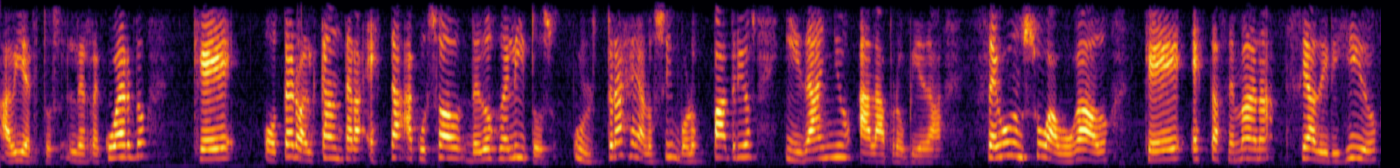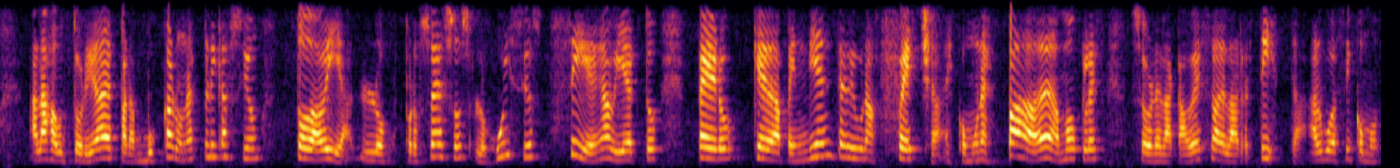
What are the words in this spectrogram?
abiertos. Les recuerdo que Otero Alcántara está acusado de dos delitos, ultraje a los símbolos patrios y daño a la propiedad. Según su abogado, que esta semana se ha dirigido a las autoridades para buscar una explicación, todavía los procesos, los juicios siguen abiertos, pero queda pendiente de una fecha, es como una espada de Damocles sobre la cabeza del artista, algo así como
